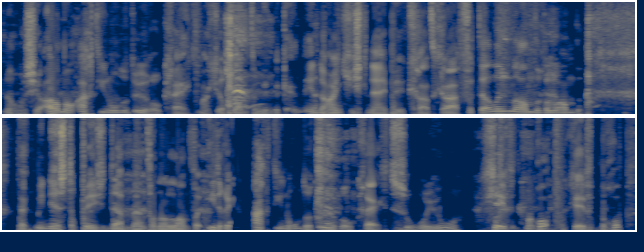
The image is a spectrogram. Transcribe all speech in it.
Nou, als je allemaal 1800 euro krijgt, mag je als land in de, in de handjes knijpen. Ik ga het graag vertellen in de andere landen. Dat ik minister-president ben van een land waar iedereen 1800 euro krijgt. Zo jongen, geef het maar op, geef het maar op.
